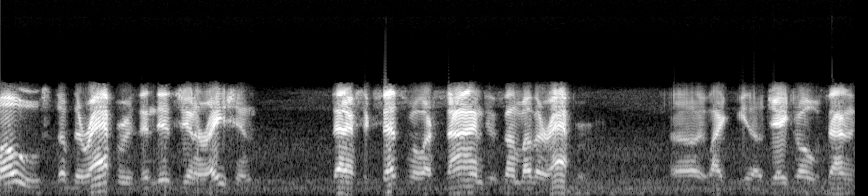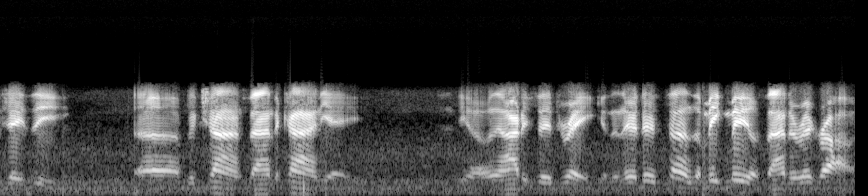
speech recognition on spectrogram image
most of the rappers in this generation that are successful are signed to some other rapper. Uh, like, you know, J. Cole signed to Jay Z. Uh, Big Sean signed to Kanye. You know, and I already said Drake. And then there, there's tons of Meek Mill signed to Rick Ross.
